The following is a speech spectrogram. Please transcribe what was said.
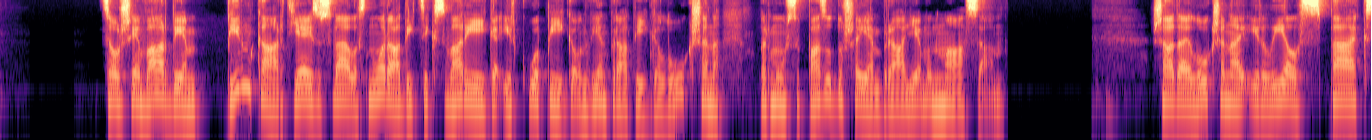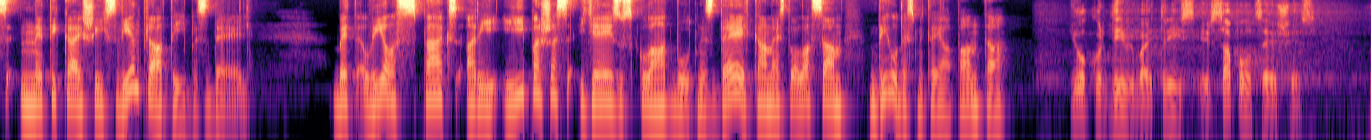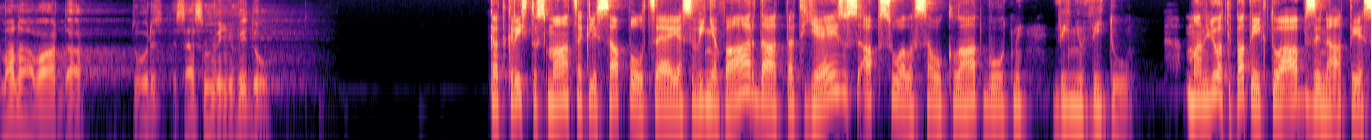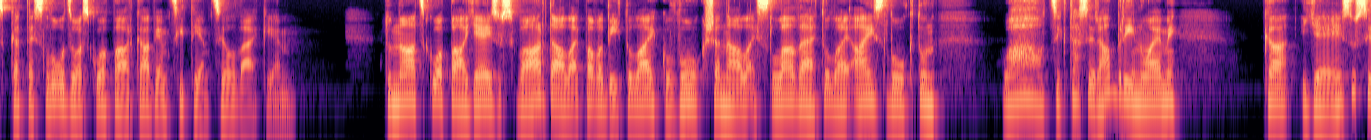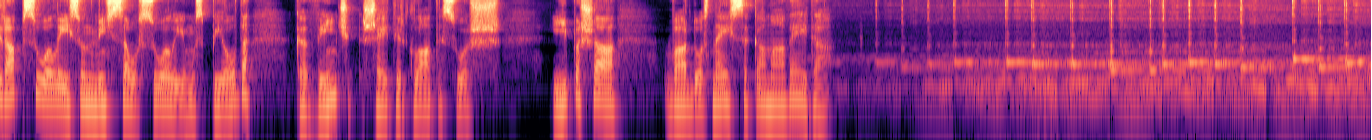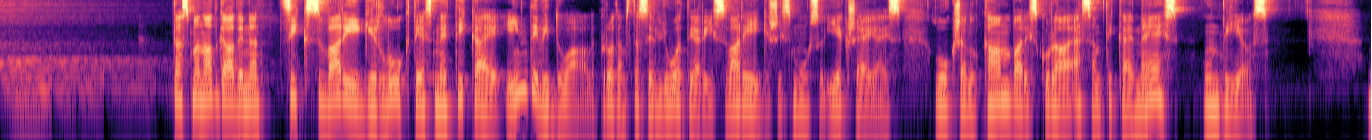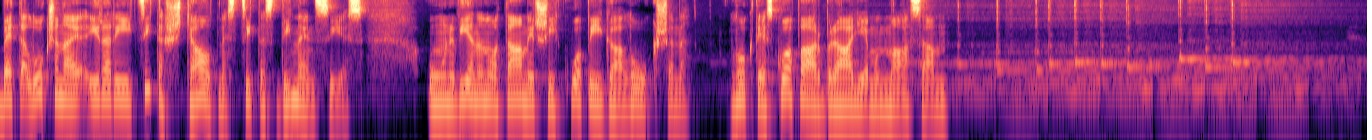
Caur šiem vārdiem pirmkārt Jēzus vēlas norādīt, cik svarīga ir kopīga un vienprātīga lūkšana par mūsu pazudušajiem brāļiem un māsām. Šādai lūkšanai ir liels spēks ne tikai šīs vienprātības dēļ, bet liels spēks arī īpašas Jēzus klātbūtnes dēļ, kā mēs to lasām 20. pantā. Jo kur divi vai trīs ir sapulcējušies, manā vārdā, tur es esmu viņu vidū. Kad Kristus mācekļi sapulcējas viņa vārdā, tad Jēzus apsola savu klātbūtni viņu vidū. Man ļoti patīk to apzināties, kad es lūdzos kopā ar kādiem citiem cilvēkiem. Tu nāc kopā Jēzus vārdā, lai pavadītu laiku lūkšanā, lai slavētu, lai aizlūgtu, un wow, cik tas ir apbrīnojami, ka Jēzus ir apsolījis un viņš savu solījumus pilda, ka viņš šeit ir klātesošs īpašā, vārdos neizsakāmā veidā. Tas man atgādina, cik svarīgi ir lūgties ne tikai individuāli, protams, tas ir ļoti arī svarīgi, šis mūsu iekšējais lūkšanu kambaris, kurā esam tikai mēs un Dievs. Bet lūkšanai ir arī citas šķautnes, citas dimensijas, un viena no tām ir šī kopīgā lūkšana, lūgties kopā ar brāļiem un māsām.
